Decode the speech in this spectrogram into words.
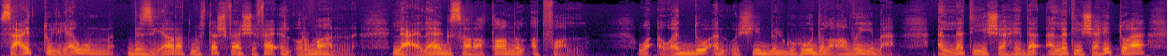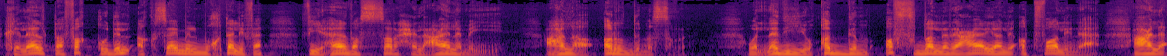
سعدت اليوم بزيارة مستشفى شفاء الأورمان لعلاج سرطان الأطفال وأود أن أشيد بالجهود العظيمة التي شهد التي شهدتها خلال تفقد الأقسام المختلفة في هذا الصرح العالمي على أرض مصر والذي يقدم أفضل رعاية لأطفالنا على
